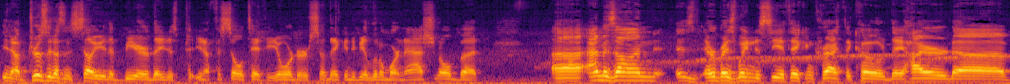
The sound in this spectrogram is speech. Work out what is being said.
you know, Drizly doesn't sell you the beer; they just you know facilitate the order, so they can be a little more national. But uh, Amazon is everybody's waiting to see if they can crack the code. They hired. Uh,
